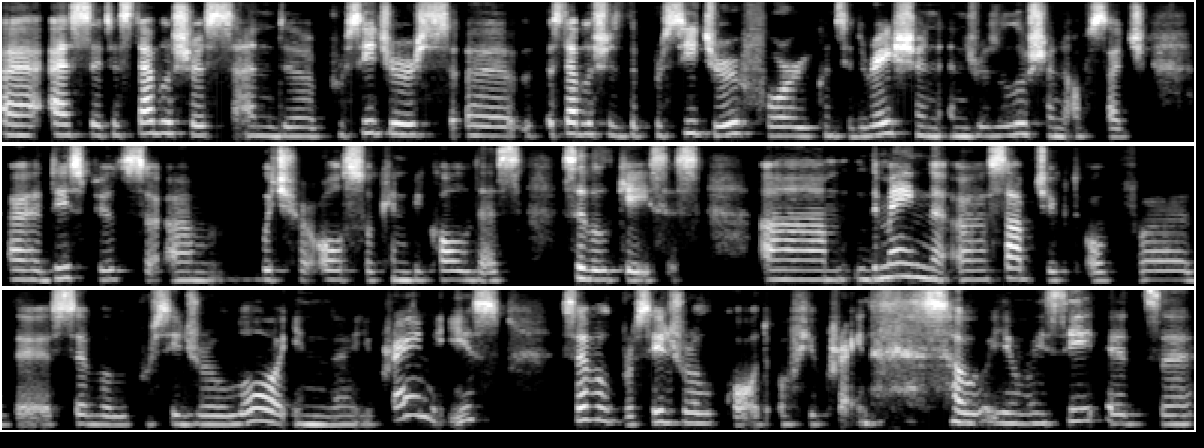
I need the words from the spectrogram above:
uh, as it establishes and uh, procedures uh, establishes the procedure for consideration and resolution of such uh, disputes, um, which also can be called as civil cases. Um, the main uh, subject of uh, the civil procedural law in Ukraine is Civil Procedural Code of Ukraine. so you may see it's a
